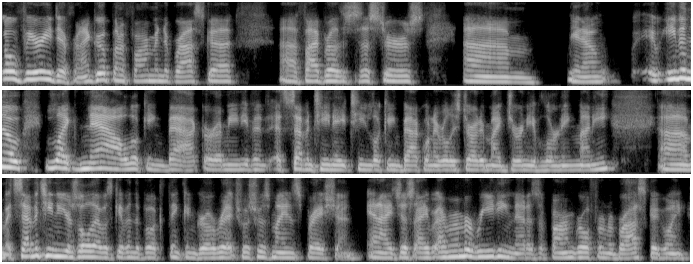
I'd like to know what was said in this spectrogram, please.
Oh very different. I grew up on a farm in nebraska uh, five brothers and sisters. Um, you know, even though like now looking back, or I mean, even at 17, 18, looking back when I really started my journey of learning money, um, at 17 years old, I was given the book Think and Grow Rich, which was my inspiration. And I just, I, I remember reading that as a farm girl from Nebraska going,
